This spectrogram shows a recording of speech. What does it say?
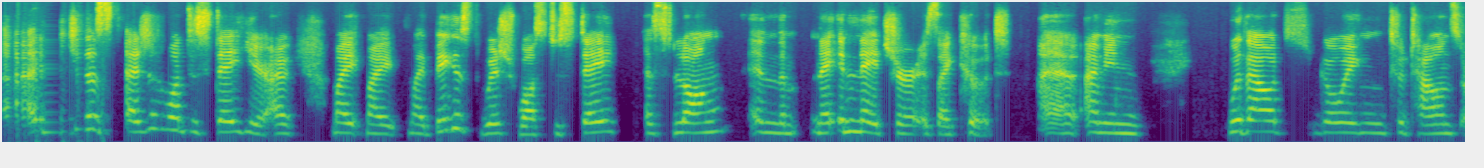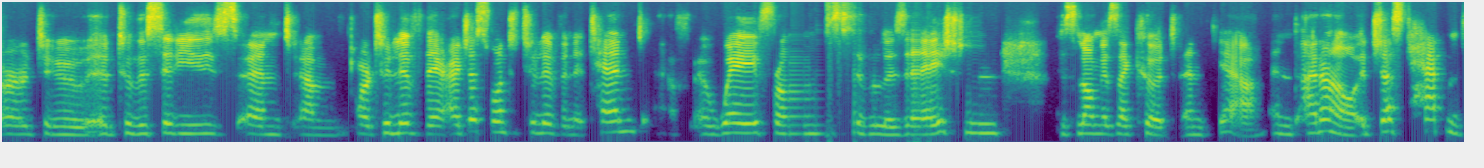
I just I just want to stay here. I my my my biggest wish was to stay as long in the in nature as I could. I, I mean, without going to towns or to uh, to the cities and um, or to live there. I just wanted to live in a tent away from civilization as long as I could. And yeah, and I don't know, it just happened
